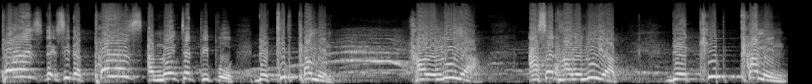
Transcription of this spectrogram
Perez, they see the Perez anointed people, they keep coming. Hallelujah. I said hallelujah. They keep coming.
